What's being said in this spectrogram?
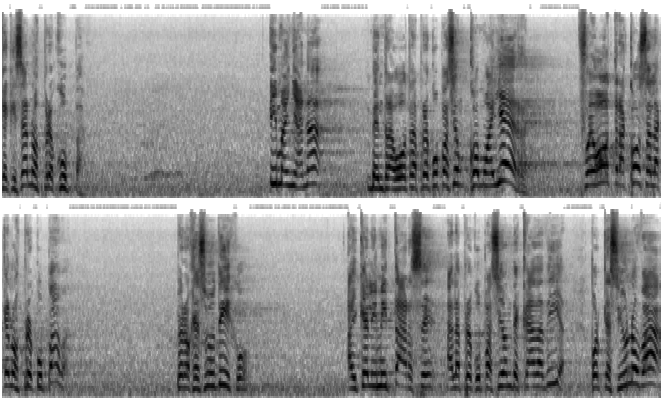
que quizás nos preocupa. Y mañana vendrá otra preocupación, como ayer fue otra cosa la que nos preocupaba. Pero Jesús dijo, hay que limitarse a la preocupación de cada día, porque si uno va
